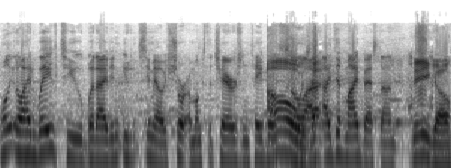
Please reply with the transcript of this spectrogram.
Well, you know, I had waved to you, but I didn't. You didn't see me. I was short amongst the chairs and tables. Oh, so is I, I did my best on. there you go.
